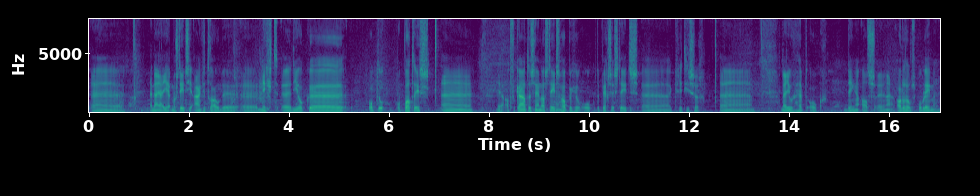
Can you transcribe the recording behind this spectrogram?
en nou ja, je hebt nog steeds je aangetrouwde nicht die ook op, de, op pad is. Nou ja, advocaten zijn daar steeds happiger op, de pers is steeds kritischer. nou, je hebt ook dingen als uh, nou, ouderdomsproblemen.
